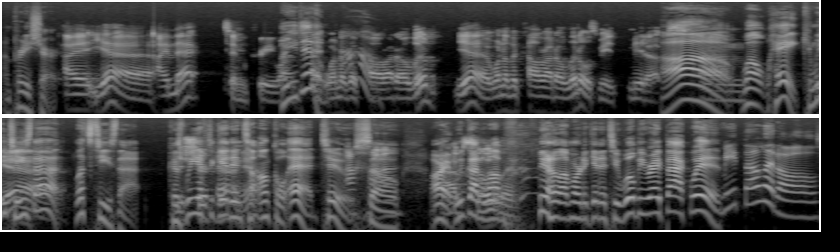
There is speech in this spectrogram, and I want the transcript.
I'm pretty sure. I yeah, I met Tim Cree once. Oh, you did? At one of the Oh. Colorado little yeah, one of the Colorado Littles meet meetups. Oh, Um, well, hey, can we tease that? Let's tease that because You we have to get can, into yeah. Uncle Ed too. So, Uh-huh. all right, we've got a lot, Absolutely. we got a lot more to get into. We'll be right back with. Meet the littles.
